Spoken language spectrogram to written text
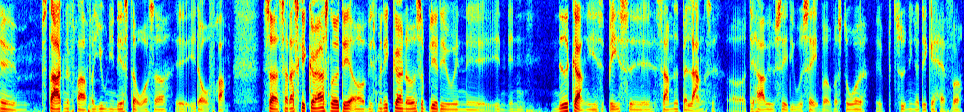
øh, startende fra, fra juni næste år, så øh, et år frem. Så, så der skal gøres noget der, og hvis man ikke gør noget, så bliver det jo en, øh, en, en nedgang i ECB's øh, samlede balance, og det har vi jo set i USA, hvor, hvor store øh, betydninger det kan have for,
